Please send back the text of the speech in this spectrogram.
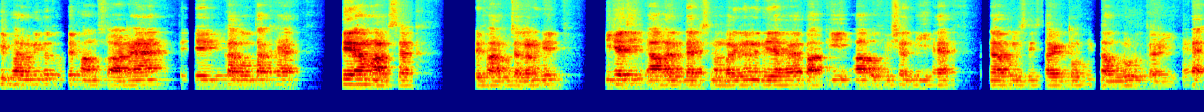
21 ਫਰਵਰੀ ਤੋਂ ਤੁਹਾਡੇ ਫਾਰਮ ਸਟਾਰਟ ਹੈ ਤੇ ਕਦੋਂ ਤੱਕ ਹੈ 13 ਮਾਰਚ ਤੱਕ ਤੇ ਫਾਰਮ ਚੱਲਣਗੇ ਠੀਕ ਹੈ ਜੀ ਆਹ ਹੈਲਪ ਡੈਸਕ ਨੰਬਰ ਇਹਨਾਂ ਨੇ ਦਿਆ ਹੋਇਆ ਬਾਕੀ ਆ ਆਫੀਸ਼ੀਅਲ ਹੀ ਹੈ ਪੰਜਾਬ ਪੁਲਿਸ ਦੀ ਸਾਈਟ ਤੋਂ ਹੀ ਡਾਊਨਲੋਡ ਕਰੀ ਹੈ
